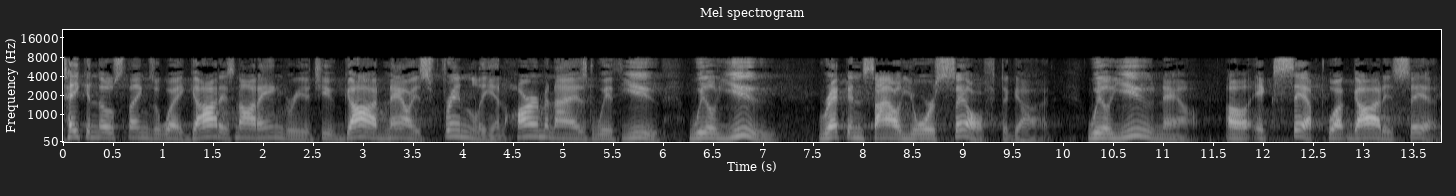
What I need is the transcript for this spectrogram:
taken those things away. God is not angry at you. God now is friendly and harmonized with you. Will you reconcile yourself to God? Will you now uh, accept what God has said?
